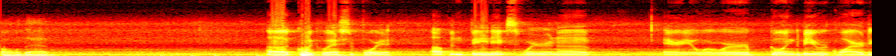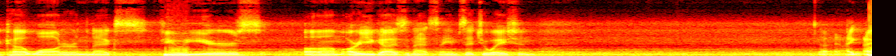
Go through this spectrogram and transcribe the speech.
all of that. Uh, quick question for you. Up in Phoenix, we're in a area where we're going to be required to cut water in the next few years. Um, are you guys in that same situation? I, I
